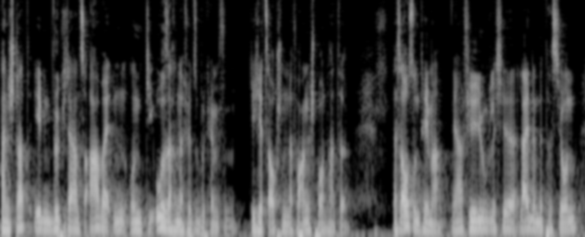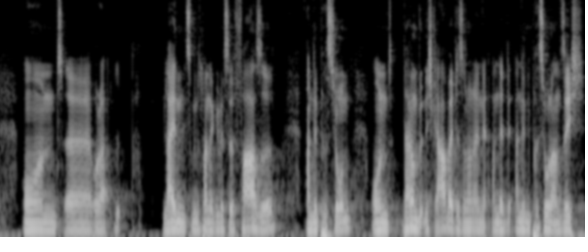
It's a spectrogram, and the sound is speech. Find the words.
anstatt eben wirklich daran zu arbeiten und die Ursachen dafür zu bekämpfen, die ich jetzt auch schon davor angesprochen hatte. Das ist auch so ein Thema. Ja, viele Jugendliche leiden an Depressionen und äh, oder leiden zumindest mal eine gewisse Phase an Depressionen und daran wird nicht gearbeitet, sondern an, der, an der Depression an sich.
